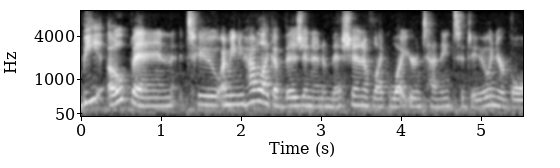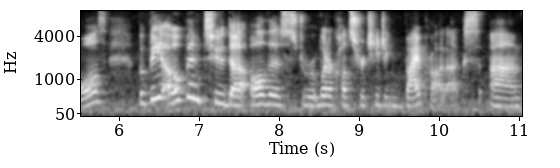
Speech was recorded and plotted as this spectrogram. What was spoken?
be open to i mean you have like a vision and a mission of like what you're intending to do and your goals but be open to the all the what are called strategic byproducts. Um,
